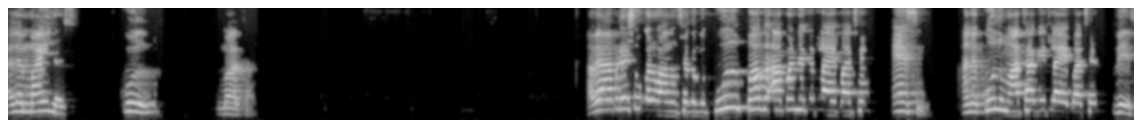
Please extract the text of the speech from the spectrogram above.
અને માઇનસ કુલ માથા. હવે આપણે શું કરવાનું છે તો કે કુલ પગ આપણને કેટલા આપ્યા છે? એસી. અને કુલ માથા કેટલા આપ્યા છે? વીસ.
